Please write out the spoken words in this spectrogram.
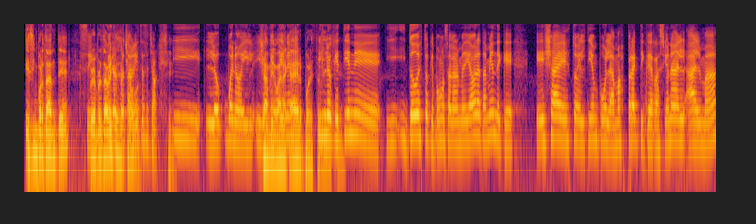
es importante, Sí, pero el protagonista, pero el es, el chabón. protagonista es el chabón. Y lo, bueno, y, y Ya lo me que van a caer por esto Y que lo dije. que tiene, y, y todo esto que podemos hablar media hora también, de que ella es todo el tiempo la más práctica y racional, Alma,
